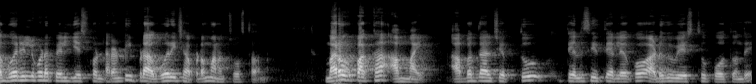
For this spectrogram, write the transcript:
అఘోరీలు కూడా పెళ్ళి చేసుకుంటారంటే ఇప్పుడు అఘోరి చెప్పడం మనం చూస్తా ఉన్నాం. మరొక పక్క అమ్మాయి. అబద్ధాలు చెప్తూ తెలిసి తెలియకో అడుగు వేస్తూ పోతుంది.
